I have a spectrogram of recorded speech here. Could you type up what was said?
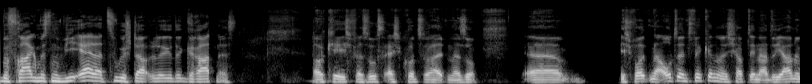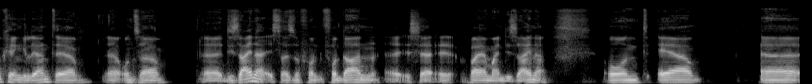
befragen müssen, wie er dazu geraten ist. Okay, ich versuche es echt kurz zu halten. Also, äh, ich wollte ein Auto entwickeln und ich habe den Adriano kennengelernt, der äh, unser äh, Designer ist. Also von, von da an äh, ist er, äh, war er mein Designer. Und er äh,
